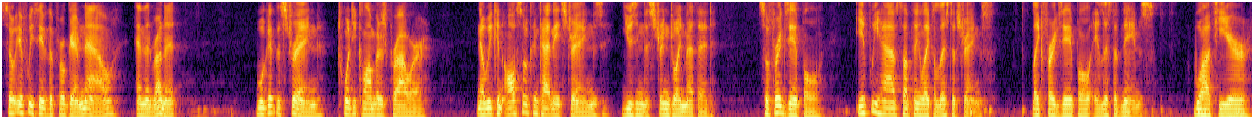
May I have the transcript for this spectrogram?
So if we save the program now and then run it, we'll get the string 20 kilometers per hour. Now we can also concatenate strings using the string join method. So for example, if we have something like a list of strings, like for example, a list of names, we'll have here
